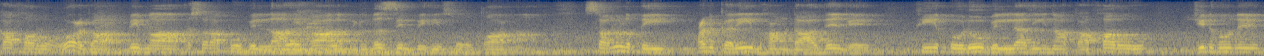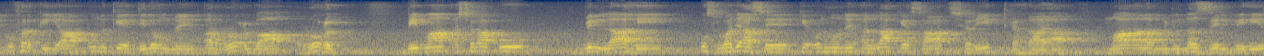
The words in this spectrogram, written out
کفروا الرعب بما اشرکوا باللہ ما لم ينزل به سلطانا۔ سن القی عن قریب ہم ڈال دیں گے۔ فی قلوب الذین کفروا جنہوں نے کفر کیا، ان کے دلوں میں الرعب رعب۔ بما اشرکوا باللہ، اس وجہ سے کہ انہوں نے اللہ کے ساتھ شریک ٹھہرایا، ما لم ينزل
